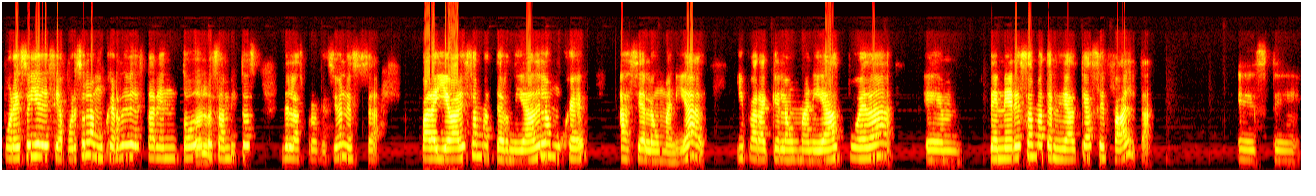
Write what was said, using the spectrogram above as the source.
por eso ella decía, por eso la mujer debe estar en todos los ámbitos de las profesiones, o sea, para llevar esa maternidad de la mujer hacia la humanidad y para que la humanidad pueda... Em, tener esa maternidad que hace falta. Este,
